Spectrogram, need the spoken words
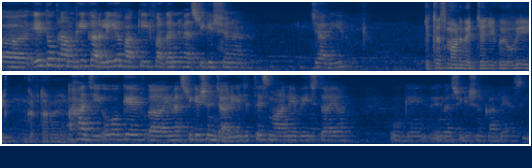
ਇਹ ਤੋਂ ਬਰਾਮਦਗੀ ਕਰ ਲਈ ਆ ਬਾਕੀ ਫਰਦਰ ਇਨਵੈਸਟੀਗੇਸ਼ਨ ਜਾਰੀ ਹੈ ਜਿੱਥੇ ਸਮਾਨ ਵੇਚਿਆ ਜੀ ਕੋਈ ਉਹ ਵੀ ਗ੍ਰਿਫਤਾਰ ਹੋਇਆ? ਹਾਂਜੀ ਉਹ ਅੱਗੇ ਇਨਵੈਸਟੀਗੇਸ਼ਨ ਜਾਰੀ ਹੈ ਜਿੱਥੇ ਸਮਾਨ ਇਹ ਵੇਚਦਾ ਆ ਉਹ ਅੱਗੇ ਇਨਵੈਸਟੀਗੇਸ਼ਨ ਕਰ ਰਹੇ ਹਾਂ ਅਸੀਂ।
